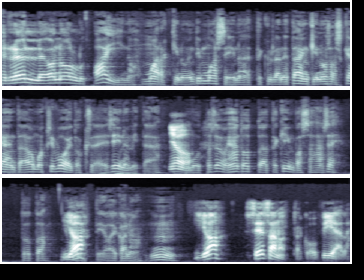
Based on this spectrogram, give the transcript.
Rölle on ollut aina markkinointimasina, että kyllä ne tämänkin osas kääntää omaksi voitokseen, ei siinä mitään. Joo. Mutta se on ihan totta, että Kimpassahan se tota, ja, aikanaan. Mm. Ja se sanottakoon vielä,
